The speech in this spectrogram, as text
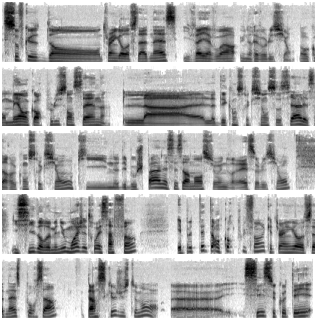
Sauf que dans Triangle of Sadness, il va y avoir une révolution. Donc on met encore plus en scène la, déconstruction sociale et sa reconstruction qui ne débouche pas nécessairement sur une vraie solution. Ici, dans The Menu, moi j'ai trouvé ça fin et peut-être encore plus fin que Triangle of Sadness pour ça. Parce que justement, euh, c'est ce côté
